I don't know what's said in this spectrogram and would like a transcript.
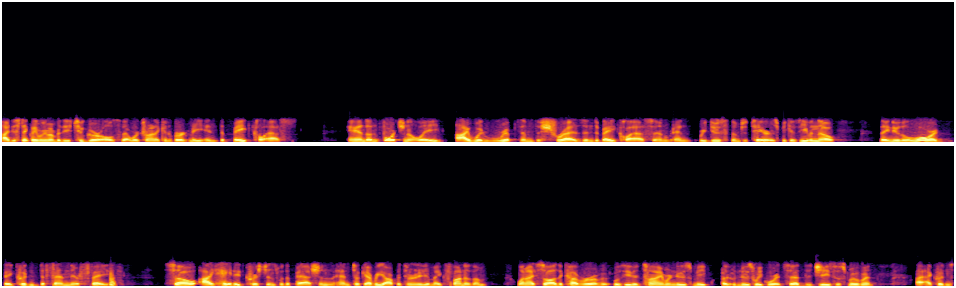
I distinctly remember these two girls that were trying to convert me in debate class, and unfortunately, I would rip them to shreds in debate class and and reduce them to tears because even though they knew the Lord, they couldn't defend their faith. So I hated Christians with a passion and took every opportunity to make fun of them. When I saw the cover of it was either Time or Newsweek, uh, Newsweek where it said the Jesus movement, I, I couldn't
